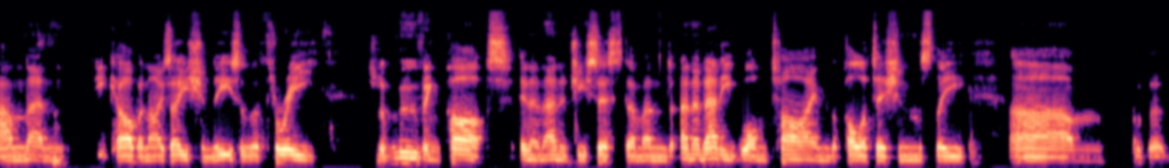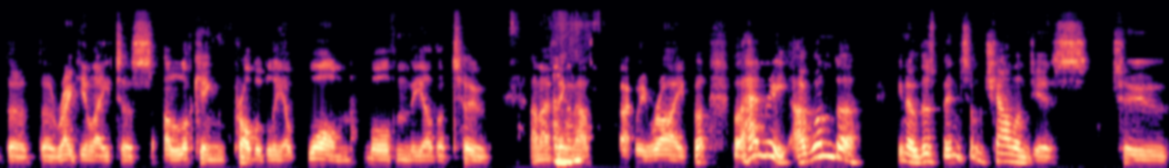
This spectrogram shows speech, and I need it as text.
and then decarbonisation. These are the three sort of moving parts in an energy system, and and at any one time, the politicians, the um, the, the, the regulators are looking probably at one more than the other two, and I think mm-hmm. that's exactly right. But but Henry, I wonder, you know, there's been some challenges to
